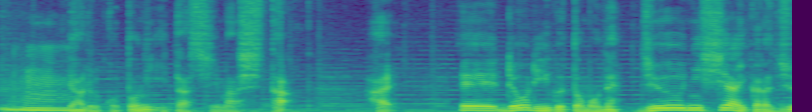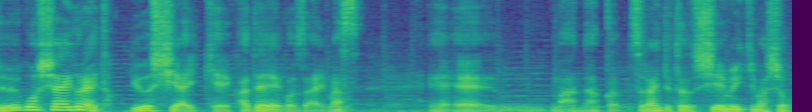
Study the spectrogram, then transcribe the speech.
うん、やることにいたしました。はい。えー、両リーグともね12試合から15試合ぐらいという試合経過でございます。えー、まあなんか辛いんでとりあえず CM いきましょう、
